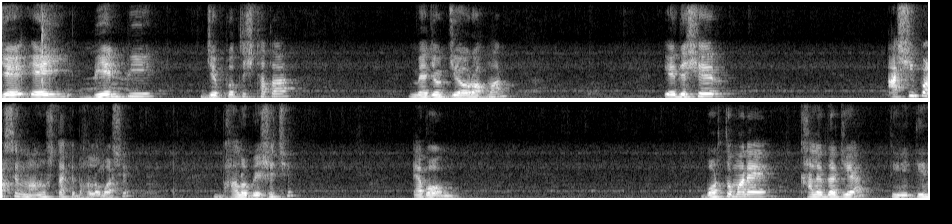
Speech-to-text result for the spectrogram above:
যে এই বিএনপি যে প্রতিষ্ঠাতা মেজর জিয়াউর রহমান, এদেশের আশি পার্সেন্ট মানুষ তাকে ভালোবাসে, ভালোবেসেছে এবং বর্তমানে খালেদা জিয়া, তিনি তিন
